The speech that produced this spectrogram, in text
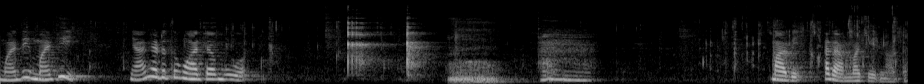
മതി മതി. ഞാൻ എടുത്ത് മാറ്റാൻ പോവാ. മതി അത് അമ്മ ചെയ്യുന്നോട്ടെ.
